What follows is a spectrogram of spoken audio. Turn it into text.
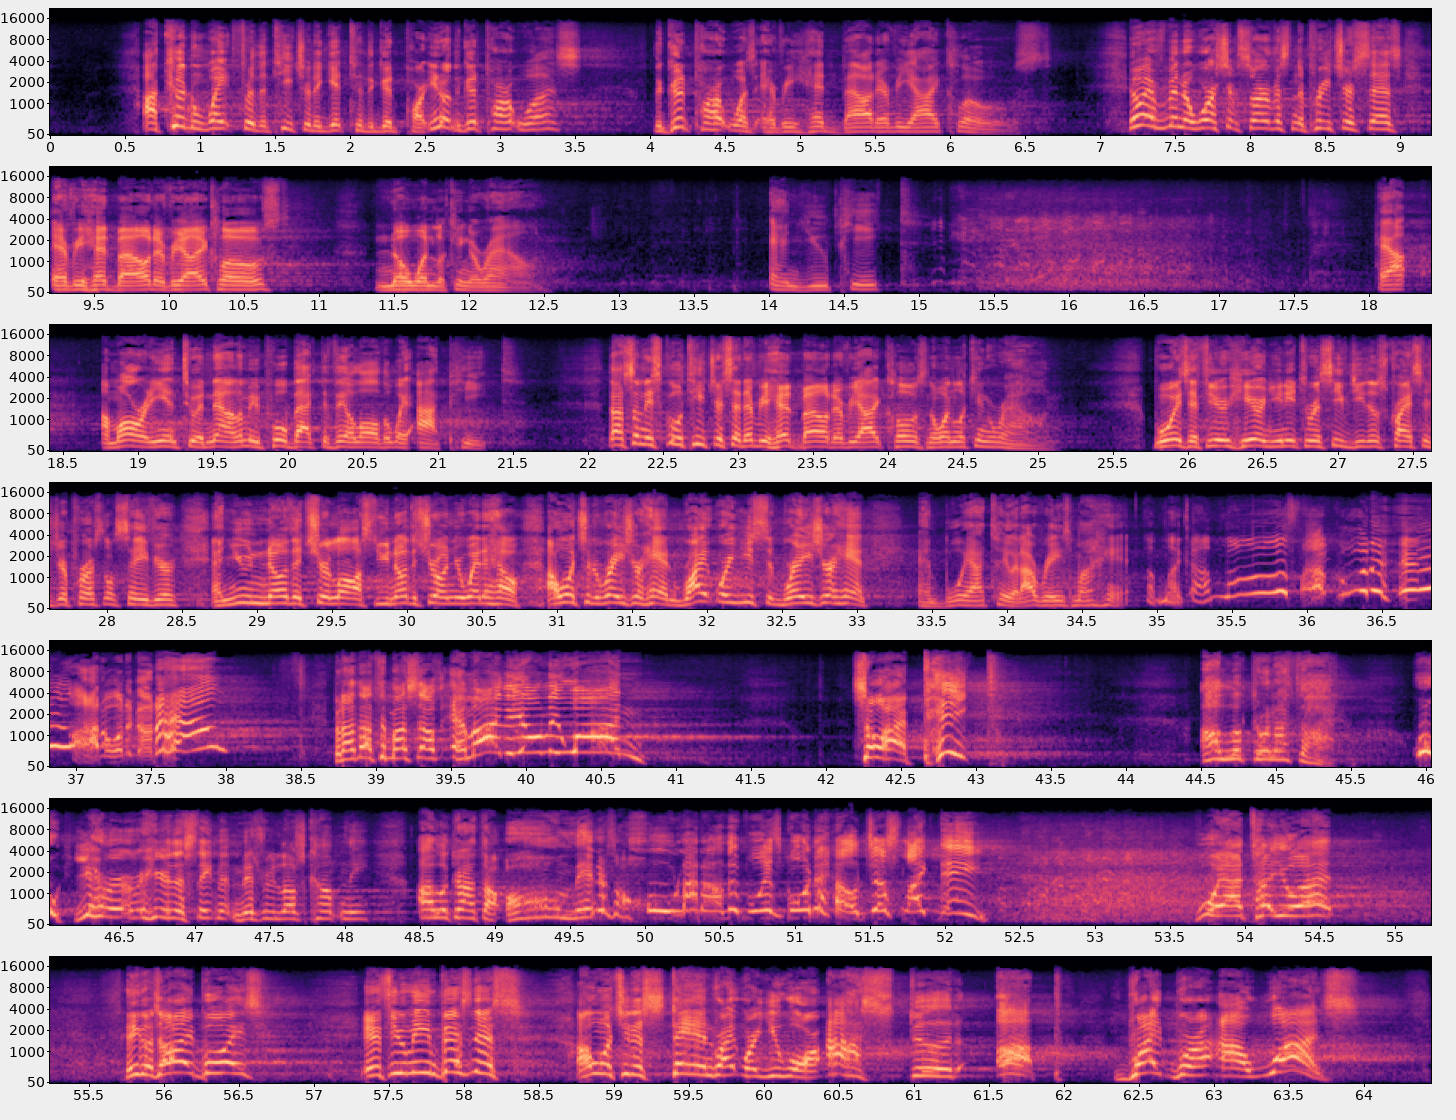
I couldn't wait for the teacher to get to the good part. You know what the good part was? The good part was every head bowed, every eye closed. You know, ever been to worship service and the preacher says, every head bowed, every eye closed, no one looking around. And you peeked? hey, I'm already into it now. Let me pull back the veil all the way. I peeked. That Sunday school teacher said, every head bowed, every eye closed, no one looking around. Boys, if you're here and you need to receive Jesus Christ as your personal Savior and you know that you're lost, you know that you're on your way to hell, I want you to raise your hand right where you said, raise your hand. And boy, I tell you what, I raised my hand. I'm like, I'm lost. I'm going to hell. I don't want to go to hell. But I thought to myself, am I the only one? So I peeked. I looked around I thought, You ever hear the statement, misery loves company? I looked around and thought, oh man, there's a whole lot of other boys going to hell just like me. Boy, I tell you what. He goes, all right, boys, if you mean business, I want you to stand right where you are. I stood up right where I was.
